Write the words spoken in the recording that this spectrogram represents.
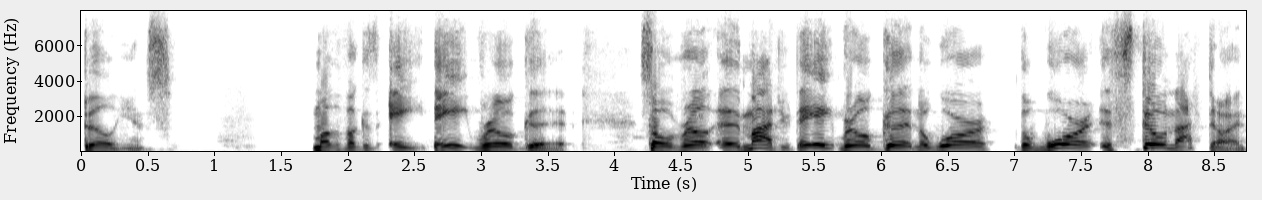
billions. Motherfuckers ate. They ate real good. So real, mind you, they ate real good, and the war, the war is still not done.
